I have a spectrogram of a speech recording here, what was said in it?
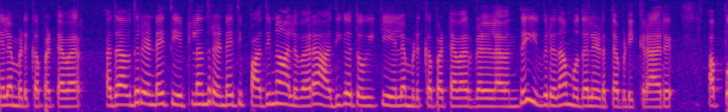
ஏலம் எடுக்கப்பட்டவர். அதாவது ரெண்டாயிரத்தி எட்டுலேருந்து ரெண்டாயிரத்தி பதினாலு வரை அதிக தொகைக்கு ஏலம் எடுக்கப்பட்டவர்களில் வந்து இவர் தான் முதலிடத்தை பிடிக்கிறாரு. அப்போ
